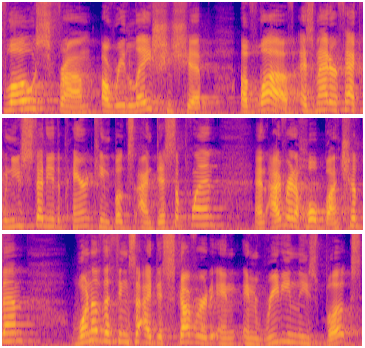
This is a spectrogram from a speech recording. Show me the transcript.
flows from a relationship of love. As a matter of fact, when you study the parenting books on discipline, and I've read a whole bunch of them, one of the things that I discovered in, in reading these books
